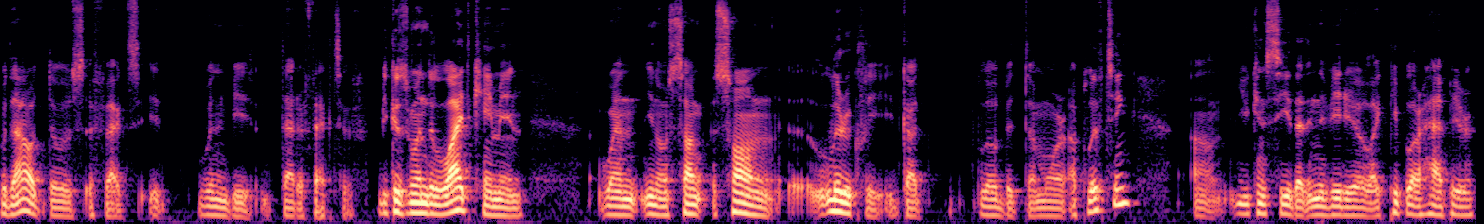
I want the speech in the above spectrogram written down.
without those effects it wouldn't be that effective. Because when the light came in when you know song song uh, lyrically it got a little bit uh, more uplifting um, you can see that in the video like people are happier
